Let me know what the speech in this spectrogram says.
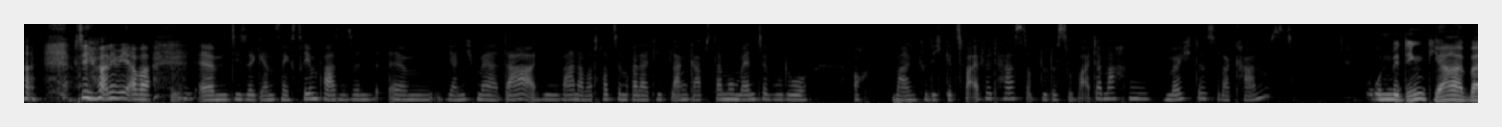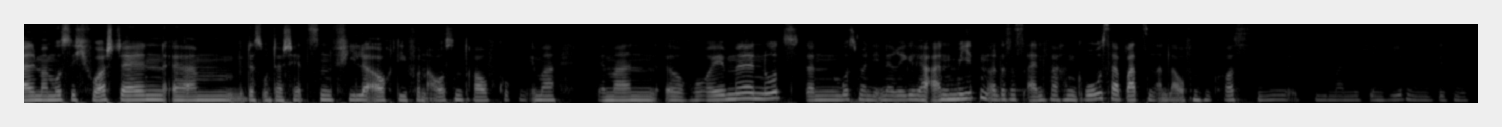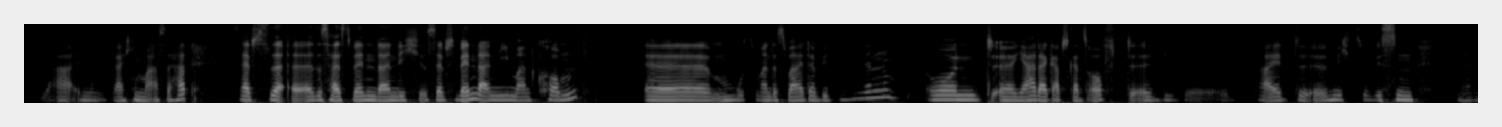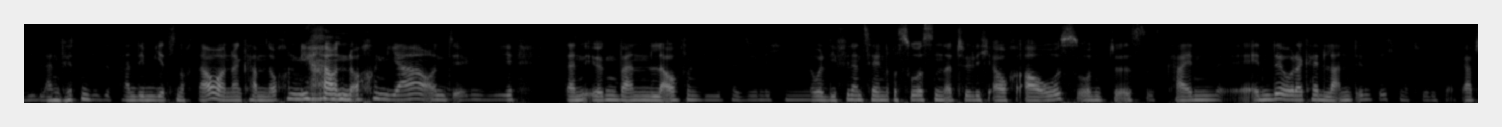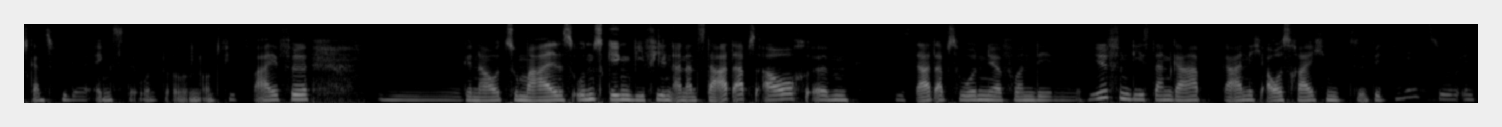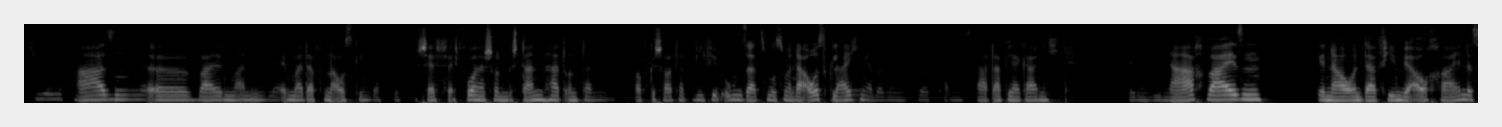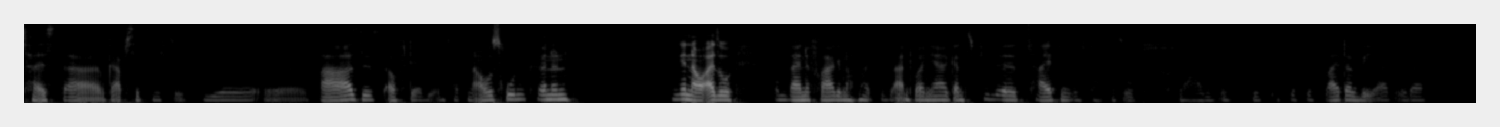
die Pandemie, aber ähm, diese ganzen Extremphasen sind ähm, ja nicht mehr da. Die waren aber trotzdem relativ lang. Gab es da Momente, wo du auch mal für dich gezweifelt hast, ob du das so weitermachen möchtest oder kannst? Unbedingt, ja, weil man muss sich vorstellen, ähm, das unterschätzen viele auch, die von außen drauf gucken, immer, wenn man äh, Räume nutzt, dann muss man die in der Regel ja anmieten und das ist einfach ein großer Batzen an laufenden Kosten, die man nicht in jedem Businessjahr in dem gleichen Maße hat. Heißt, äh, das heißt wenn dann nicht, selbst wenn da niemand kommt, äh, muss man das weiter bedienen. Und äh, ja, da gab es ganz oft äh, diese Zeit, äh, nicht zu wissen, na, wie lange wird denn diese Pandemie jetzt noch dauern? Dann kam noch ein Jahr und noch ein Jahr und irgendwie dann irgendwann laufen die persönlichen oder die finanziellen Ressourcen natürlich auch aus und es ist kein Ende oder kein Land in Sicht. Natürlich, da gab es ganz viele Ängste und, und, und viel Zweifel. Mm, genau, zumal es uns ging, wie vielen anderen Startups auch. Ähm, die Startups wurden ja von den Hilfen, die es dann gab, gar nicht ausreichend bedient so in vielen Phasen, äh, weil man ja immer davon ausging, dass das Geschäft vielleicht vorher schon bestanden hat und dann drauf geschaut hat, wie viel Umsatz muss man da ausgleichen. Aber so ein, das kann ein Startup ja gar nicht irgendwie nachweisen. Genau, und da fielen wir auch rein. Das heißt, da gab es jetzt nicht so viel äh, Basis, auf der wir uns hätten ausruhen können. Genau, also um deine Frage nochmal zu beantworten, ja, ganz viele Zeiten, wo ich dachte, so, pff, ja, also ist, ist, ist das das weiter wert? Oder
